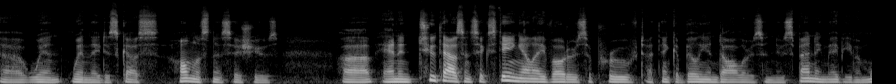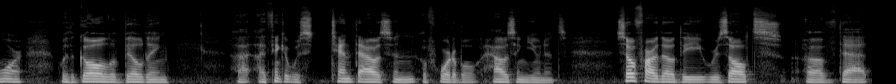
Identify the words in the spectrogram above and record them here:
uh, when when they discuss homelessness issues. Uh, and in 2016, LA voters approved, I think, a billion dollars in new spending, maybe even more, with a goal of building, uh, I think it was 10,000 affordable housing units. So far, though, the results of that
